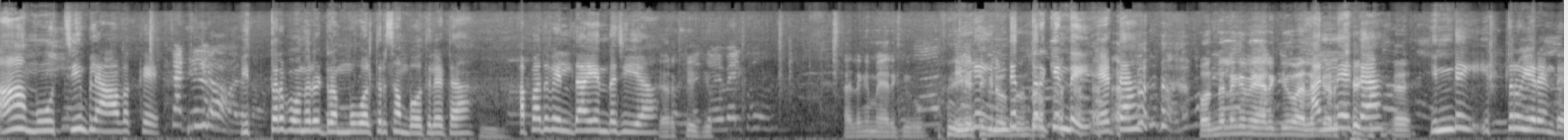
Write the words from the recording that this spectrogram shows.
ആ മൂച്ചിയും പ്ലാവൊക്കെ. ഇത്ര പോകുന്നൊരു ഡ്രം പോലത്തെ ഒരു സംഭവത്തിലേട്ടാ അപ്പൊ അത് വലുതായി എന്താ ചെയ്യാ? അല്ലെങ്കിൽ മേലക്ക് ഇത്രക്കുണ്ടേ ഏട്ടാ. ഒന്നല്ലെങ്കിൽ മേലക്ക് ഇന്റെ ഇത്ര ഉയരണ്ട്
